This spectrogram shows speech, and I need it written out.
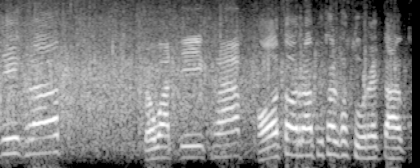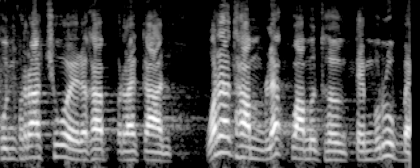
วัสดีครับ สวัสดีครับ ขอต้อนรับทุกท่านเข้าสู่รายการคุณพระช่วยนะครับ รายการวัฒนธรรมและความบันเทิงเต็มรูปแบ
